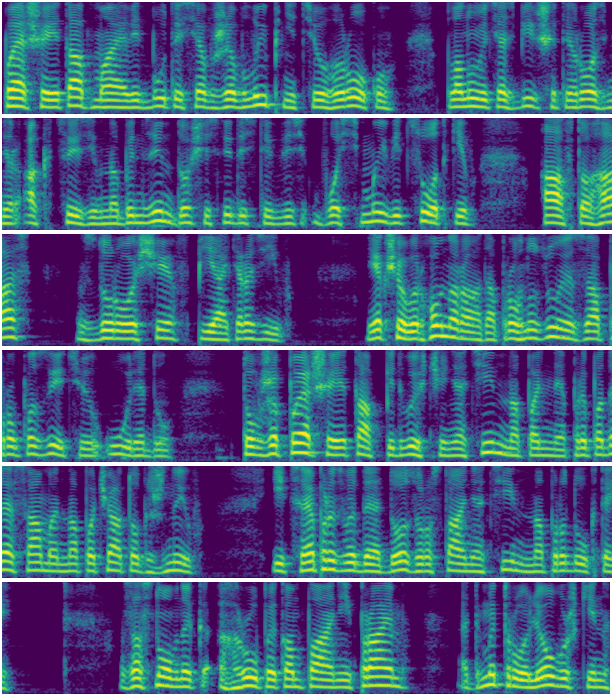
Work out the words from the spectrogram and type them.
Перший етап має відбутися вже в липні цього року. Планується збільшити розмір акцизів на бензин до 68%. Автогаз здорожчає в 5 разів. Якщо Верховна Рада прогнозує за пропозицію уряду, то вже перший етап підвищення цін на пальне припаде саме на початок жнив, і це призведе до зростання цін на продукти. Засновник групи компаній Prime Дмитро Льовушкін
